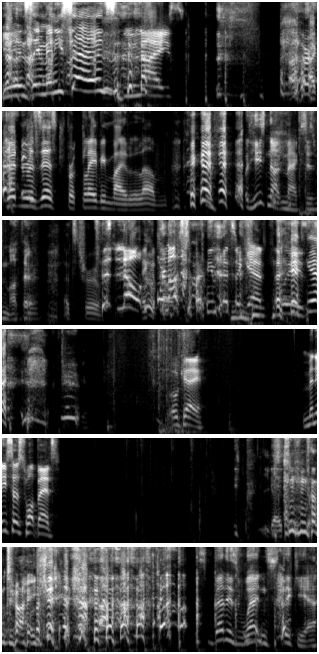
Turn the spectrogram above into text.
You didn't say many says. nice. I couldn't resist proclaiming my love. But he's not Max's mother. That's true. No, Make we're phone. not starting this again, please. yeah. Okay. Mini says swap beds. You guys. I'm trying. This bed is wet and sticky. Yeah.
